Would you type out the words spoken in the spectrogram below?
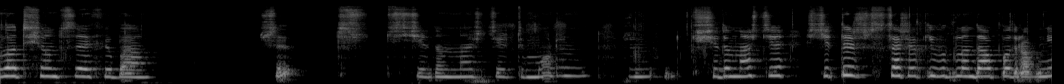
2000 chyba sze- trz- 17 czy może że 17 się też saszetki wyglądało podobnie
